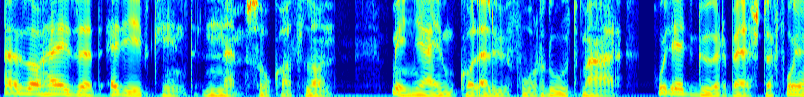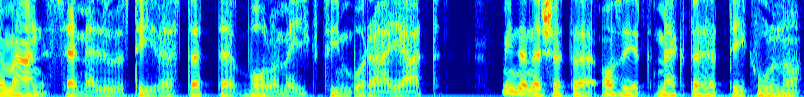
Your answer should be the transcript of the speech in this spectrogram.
Ez a helyzet egyébként nem szokatlan. Mindnyájunkkal előfordult már, hogy egy görbe este folyamán szem elől tévesztette valamelyik cimboráját. Minden esetre azért megtehették volna,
